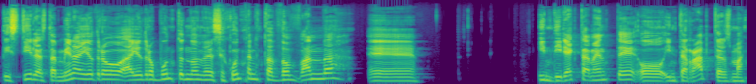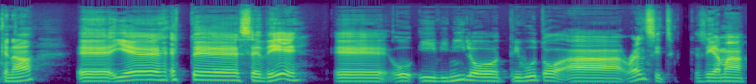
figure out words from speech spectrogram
Distillers, también hay otro, hay otro punto en donde se juntan estas dos bandas eh, indirectamente, o Interrupters más que nada, eh, y es este CD eh, y vinilo tributo a Rancid, que se llama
